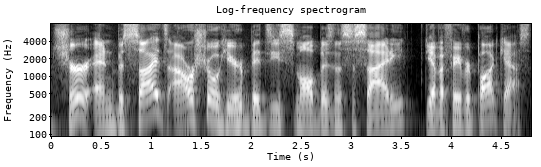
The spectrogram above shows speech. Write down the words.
Sure. And besides our show here, Bidsy Small Business Society, do you have a favorite podcast?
